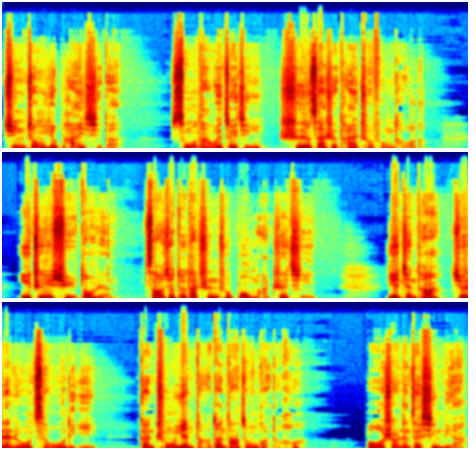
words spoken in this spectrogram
军中有派系的，苏大为最近实在是太出风头了，以至于许多人。早就对他生出不满之情，眼见他居然如此无礼，敢出言打断大总管的话，不少人在心里啊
